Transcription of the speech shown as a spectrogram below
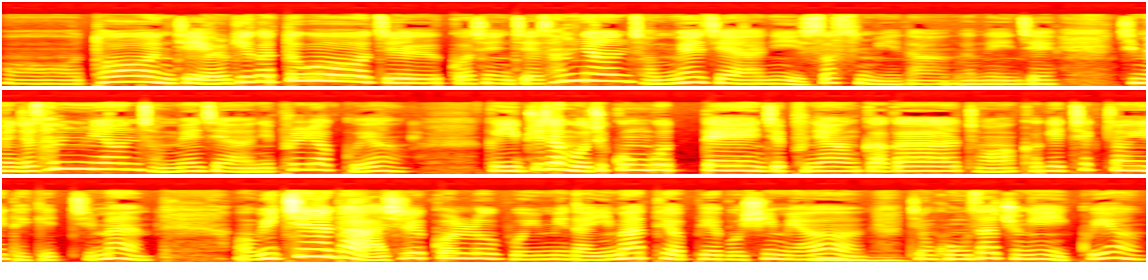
어, 더 이제 열기가 뜨거워질 것이 이제 3년 전매 제한이 있었습니다. 근데 음. 이제 지금 현재 3년 전매 제한이 풀렸고요. 그러니까 입주자 모집 공고 때 이제 분양가가 정확하게 책정이 되겠지만 어, 위치는 다 아실 걸로 보입니다. 이마트 옆에 보시면 음. 지금 공사 중에 있고요.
